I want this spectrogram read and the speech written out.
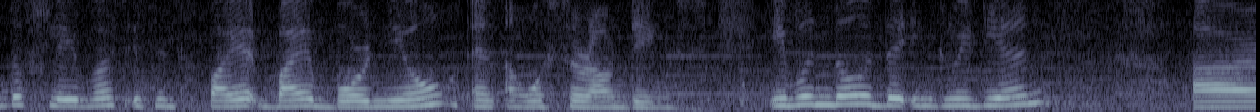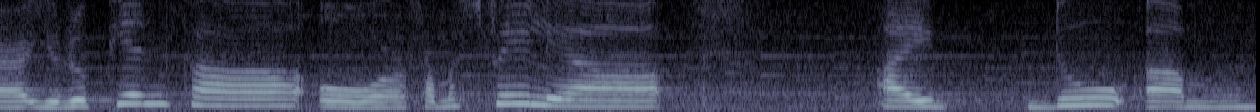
All the flavors is inspired by Borneo and our surroundings. Even though the ingredients are European car or from Australia, I do um,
